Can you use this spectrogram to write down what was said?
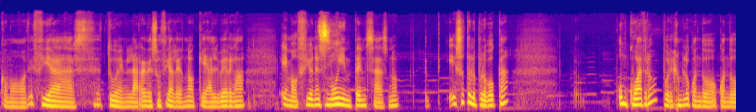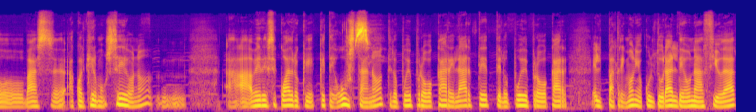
Como decías tú en las redes sociales, ¿no? Que alberga emociones muy intensas, ¿no? Eso te lo provoca un cuadro, por ejemplo, cuando, cuando vas eh, a cualquier museo, ¿no? A, ver ese cuadro que, te gusta, ¿no? Te lo puede provocar el arte, te lo puede provocar el patrimonio cultural de una ciudad.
